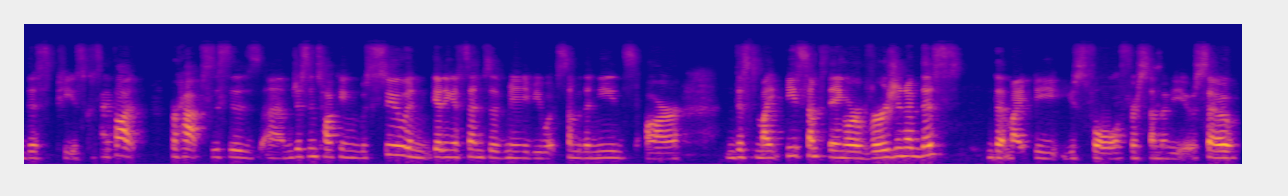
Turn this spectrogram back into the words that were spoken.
this piece. Because I thought perhaps this is um, just in talking with Sue and getting a sense of maybe what some of the needs are this might be something or a version of this that might be useful for some of you. So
